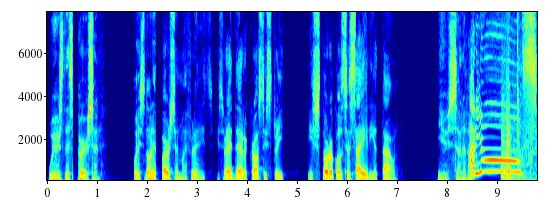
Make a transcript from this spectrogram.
Where's this person? Oh, it's not a person, my friend. It's, it's right there across the street. Historical Society of Town. You son of a. Adios!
